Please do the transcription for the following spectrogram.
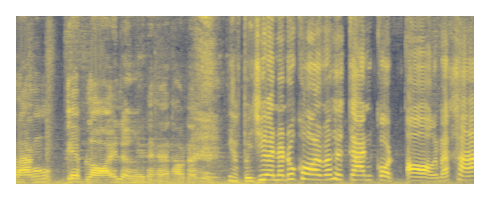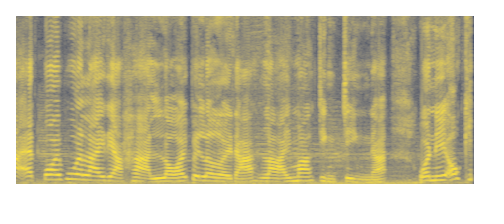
ครั้งเรียบร้อยเลยนะฮะเท่านั้นเองอย่าไปเชื่อนะทุกคนมันคือการกดออกนะคะแอดบอยพูดอะไรเดี๋ยวหารร้อยไปเลยนะร้ายมากจริง ๆ นะ วันนี้โอเค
